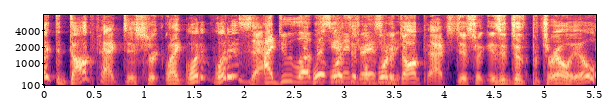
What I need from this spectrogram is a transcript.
like the dog patch district. Like what? What is that? I do love the What was it before the dog patch district? Is it just Potrero Hill?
